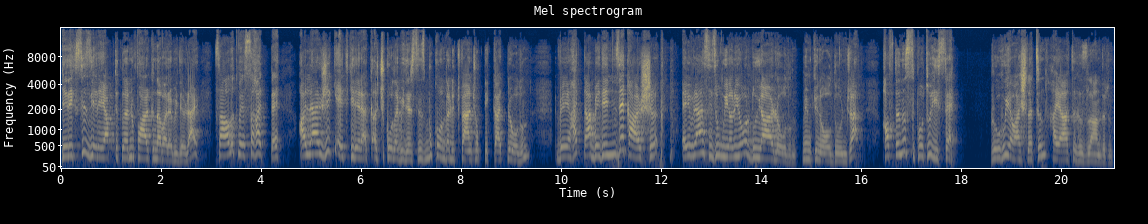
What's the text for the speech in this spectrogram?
gereksiz yere yaptıklarının farkına varabilirler. Sağlık ve sıhhatte alerjik etkilere açık olabilirsiniz. Bu konuda lütfen çok dikkatli olun ve hatta bedeninize karşı evren sizi uyarıyor, duyarlı olun mümkün olduğunca. Haftanın spotu ise ruhu yavaşlatın, hayatı hızlandırın.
